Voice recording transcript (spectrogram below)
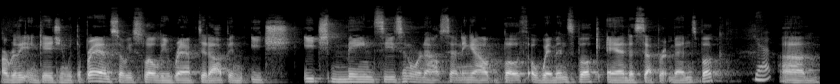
are really engaging with the brand. So we slowly ramped it up in each, each main season. We're now sending out both a women's book and a separate men's book. Yeah. Um,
